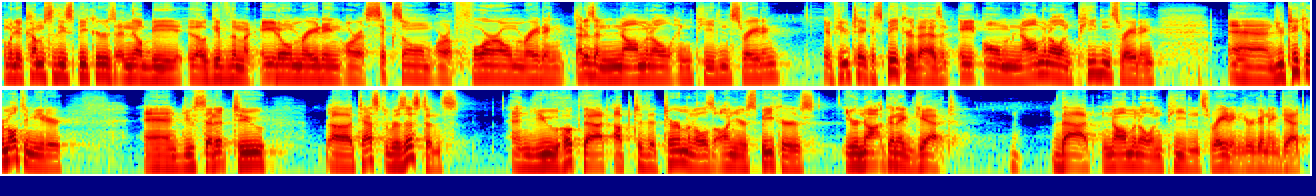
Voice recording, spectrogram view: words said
when it comes to these speakers and they'll be they'll give them an 8 ohm rating or a 6 ohm or a 4 ohm rating. That is a nominal impedance rating. If you take a speaker that has an 8 ohm nominal impedance rating and you take your multimeter and you set it to uh, test resistance and you hook that up to the terminals on your speakers you're not going to get that nominal impedance rating you're going to get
